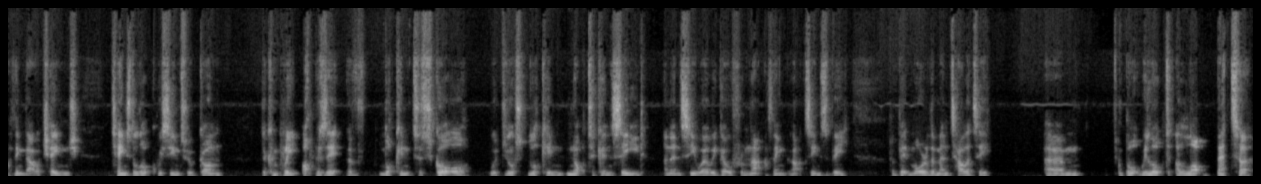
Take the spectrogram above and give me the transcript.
I think that will change change the look. We seem to have gone the complete opposite of looking to score. We're just looking not to concede and then see where we go from that. I think that seems to be a bit more of the mentality. Um, but we looked a lot better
